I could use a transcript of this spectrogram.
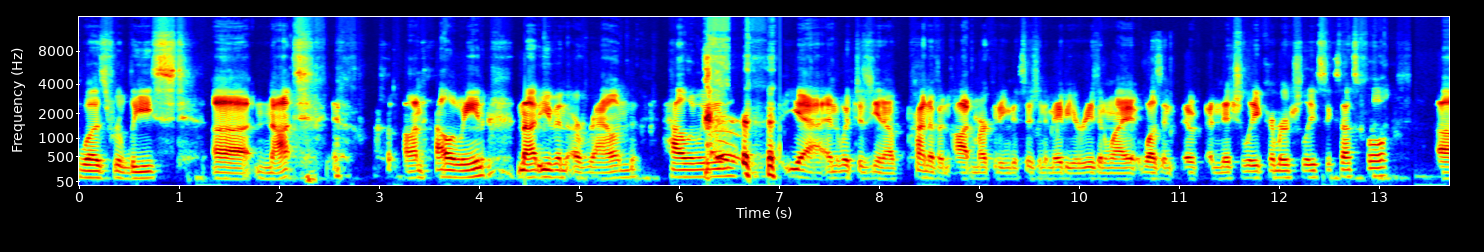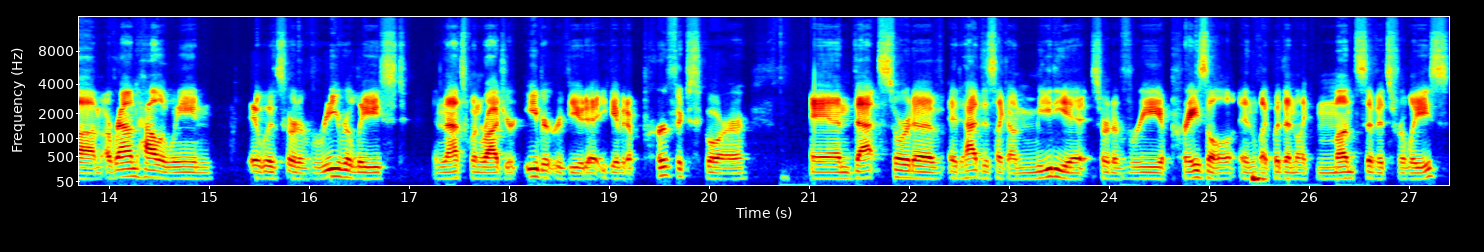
was released uh, not on Halloween, not even around Halloween. yeah, and which is, you know, kind of an odd marketing decision and maybe a reason why it wasn't initially commercially successful. Um, around Halloween, it was sort of re released, and that's when Roger Ebert reviewed it. He gave it a perfect score. And that sort of it had this like immediate sort of reappraisal in like within like months of its release.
